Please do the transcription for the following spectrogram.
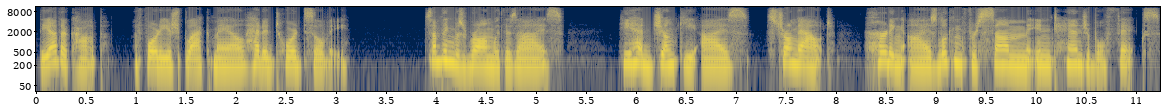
The other cop, a fortyish black male, headed toward Sylvie. Something was wrong with his eyes. He had junky eyes, strung out, hurting eyes, looking for some intangible fix.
